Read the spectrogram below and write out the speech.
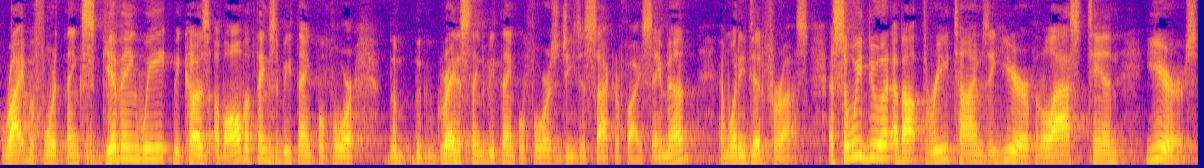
right before Thanksgiving week, because of all the things to be thankful for, the, the greatest thing to be thankful for is Jesus' sacrifice. Amen? And what he did for us. And so we do it about three times a year for the last 10 years.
